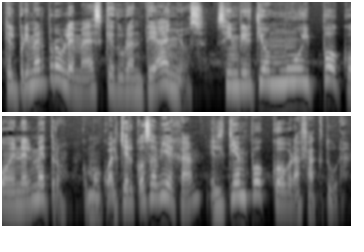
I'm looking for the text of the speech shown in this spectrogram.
que el primer problema es que durante años se invirtió muy poco en el metro. Como cualquier cosa vieja, el tiempo cobra factura.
